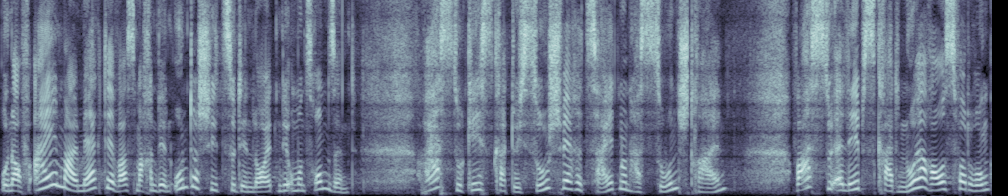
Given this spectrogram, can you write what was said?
Und auf einmal merkt ihr was, machen wir einen Unterschied zu den Leuten, die um uns rum sind. Was, du gehst gerade durch so schwere Zeiten und hast so einen Strahlen? Was, du erlebst gerade nur Herausforderungen,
